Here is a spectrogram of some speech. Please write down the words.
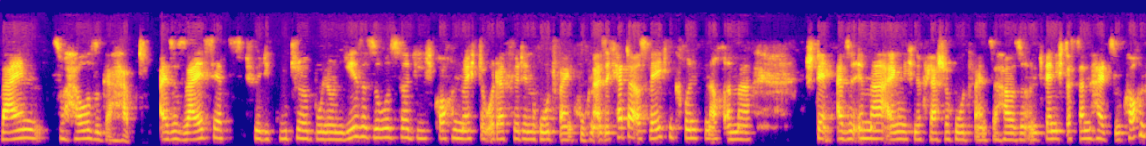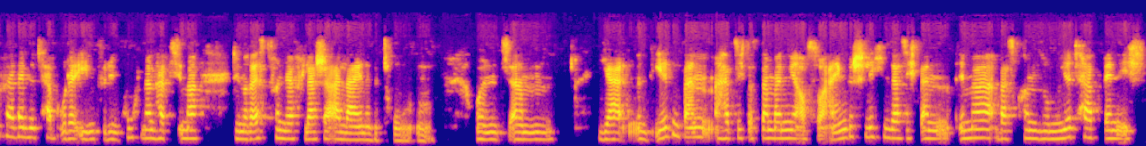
Wein zu Hause gehabt. Also sei es jetzt für die gute Bolognese-Soße, die ich kochen möchte, oder für den Rotweinkuchen. Also ich hatte aus welchen Gründen auch immer also immer eigentlich eine Flasche Rotwein zu Hause. Und wenn ich das dann halt zum Kochen verwendet habe oder eben für den Kuchen, dann habe ich immer den Rest von der Flasche alleine getrunken. Und ähm, ja, und irgendwann hat sich das dann bei mir auch so eingeschlichen, dass ich dann immer was konsumiert habe, wenn ich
